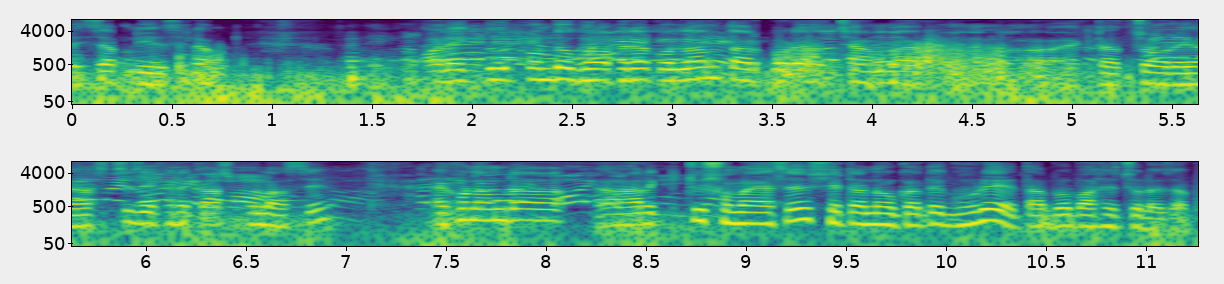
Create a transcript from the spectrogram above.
রিজার্ভ নিয়েছিলাম। অনেক দূর পর্যন্ত ঘোরাফেরা করলাম, তারপরে হচ্ছে আমরা এখন একটা চরে আসছি যেখানে কাশফুল আছে। এখন আমরা আর একটু সময় আছে, সেটা নৌকাতে ঘুরে তারপর বাসে চলে যাব।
